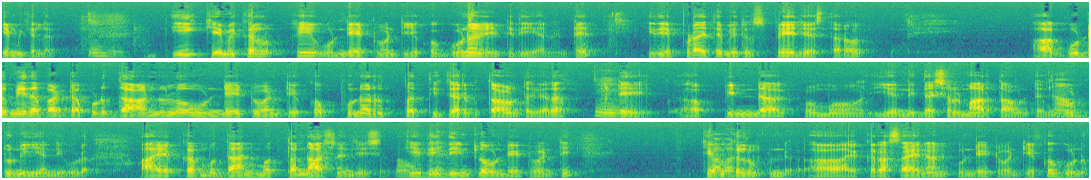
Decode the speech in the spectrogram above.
కెమికల్ అది. ఈ కెమికల్ ఉండేటువంటి యొక్క గుణం ఏంటిది అని అంటే ఇది ఎప్పుడైతే మీరు స్ప్రే చేస్తారో ఆ గుడ్డు మీద పడ్డప్పుడు దానిలో ఉండేటువంటి యొక్క పునరుత్పత్తి జరుగుతూ ఉంటుంది కదా? అంటే ఆ పిండ ఇవన్నీ దశలు మారుతూ ఉంటాయి గుడ్డుని ఇవన్నీ కూడా. ఆ యొక్క దాన్ని మొత్తం నాశనం చేసేది. ఇది దీంట్లో ఉండేటువంటి కెమికల్ ఆ యొక్క రసాయనానికి ఉండేటువంటి యొక్క గుణం.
